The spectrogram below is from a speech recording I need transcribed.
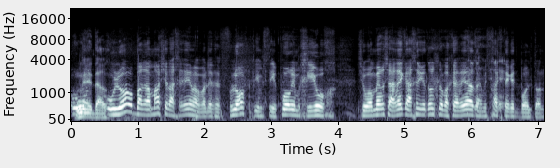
נהדר. הוא לא ברמה של האחרים, אבל איזה פלופ עם סיפור עם חיוך, שהוא אומר שהרגע הכי גדול שלו בקריירה זה המשחק נגד בולטון.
